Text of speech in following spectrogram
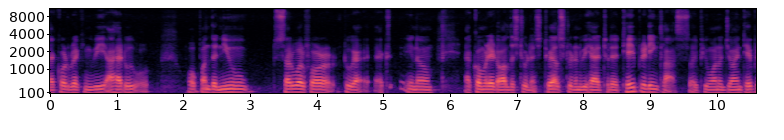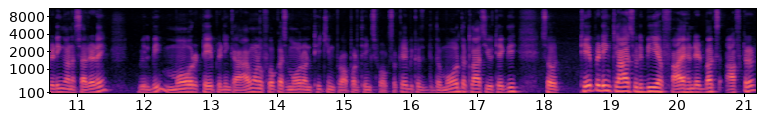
Record breaking. We I had to open the new server for to uh, you know accommodate all the students. 12 student we had today tape reading class. So if you want to join tape reading on a saturday will be more tape reading i want to focus more on teaching proper things folks okay? Because the more the class you take the so tape reading class would be a 500 bucks after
